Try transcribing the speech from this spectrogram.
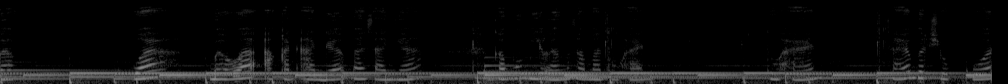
bahwa bahwa akan ada masanya kamu bilang sama Tuhan, Tuhan, saya bersyukur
